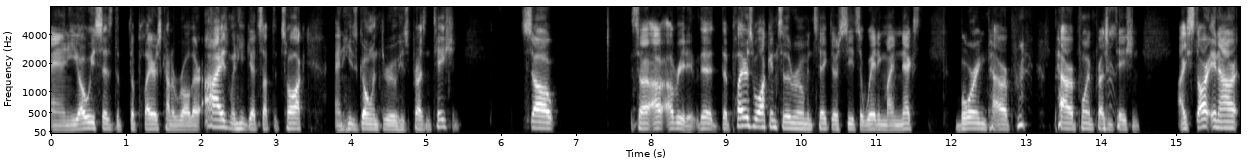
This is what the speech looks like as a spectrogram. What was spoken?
and he always says the, the players kind of roll their eyes when he gets up to talk and he's going through his presentation. So, so I'll, I'll read it. The the players walk into the room and take their seats, awaiting my next boring power PowerPoint presentation. I start in our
